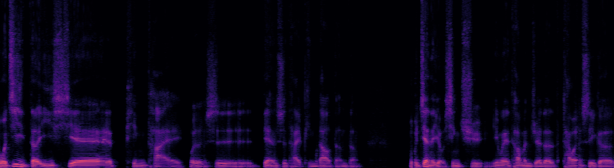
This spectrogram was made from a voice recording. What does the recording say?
国际的一些平台或者是电视台频道等等，不见得有兴趣，因为他们觉得台湾是一个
